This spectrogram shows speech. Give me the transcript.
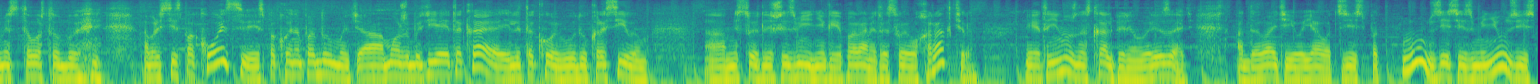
вместо того, чтобы обрести спокойствие и спокойно подумать, а может быть я и такая или такой буду красивым, а мне стоит лишь изменить некие параметры своего характера, и это не нужно скальпелем вырезать. А давайте его я вот здесь, под, ну, здесь изменю, здесь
